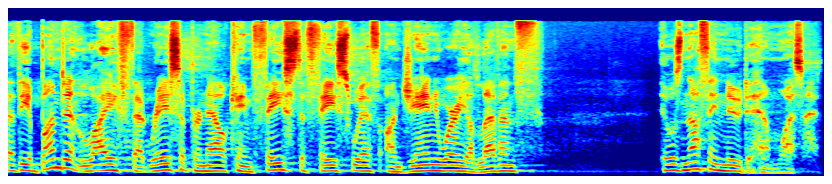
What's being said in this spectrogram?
that the abundant life that Reza Purnell came face to face with on January 11th, it was nothing new to him, was it?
